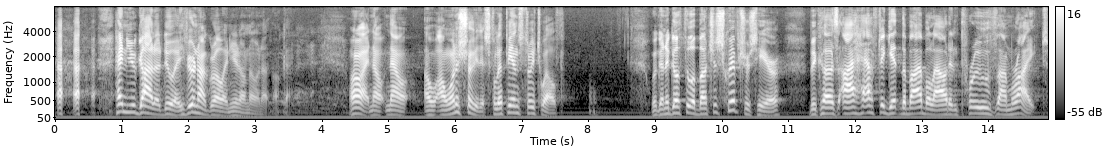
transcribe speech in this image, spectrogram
and you got to do it. If you're not growing, you don't know nothing. Okay. All right. Now, now I, I want to show you this. Philippians 3:12. We're going to go through a bunch of scriptures here because I have to get the Bible out and prove I'm right.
